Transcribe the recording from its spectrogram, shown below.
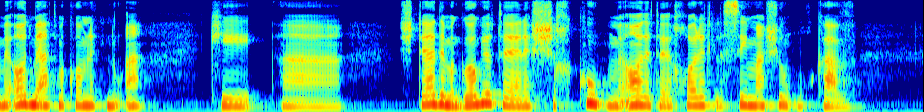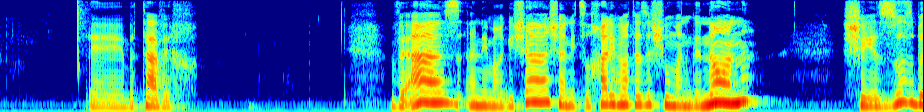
מאוד מעט מקום לתנועה, כי שתי הדמגוגיות האלה שחקו מאוד את היכולת לשים משהו מורכב אה, בתווך. ואז אני מרגישה שאני צריכה לבנות איזשהו מנגנון שיזוז ב...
